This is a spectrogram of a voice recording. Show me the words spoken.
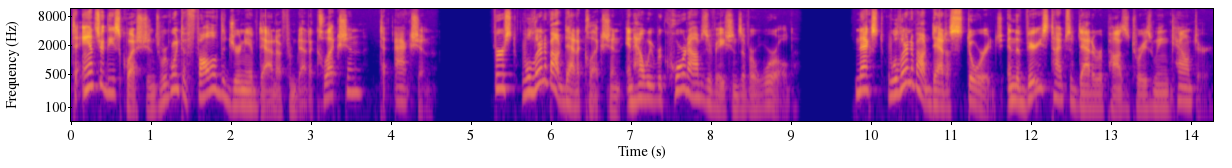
To answer these questions, we're going to follow the journey of data from data collection to action. First, we'll learn about data collection and how we record observations of our world. Next, we'll learn about data storage and the various types of data repositories we encounter.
